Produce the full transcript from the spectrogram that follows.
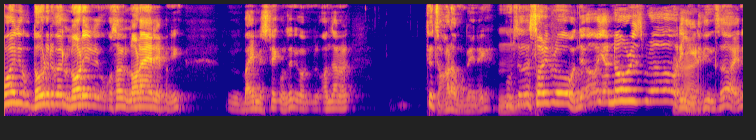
मैले दौडेर गएर लडेर कसैलाई लडाएर पनि बाई मिस्टेक हुन्छ नि अन्जानमा त्यो झगडा हुँदैन कि। सरी ब्रो भन्दै अँ यहाँ नोरिज ब्रो भने हिँडिदिन्छ होइन।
